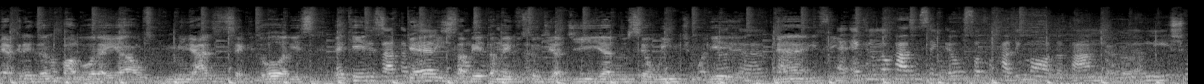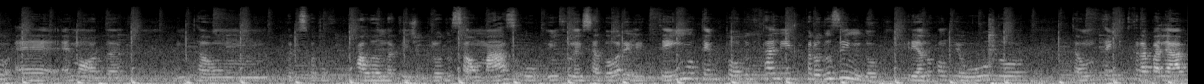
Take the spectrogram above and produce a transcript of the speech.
É agregando valor aí aos milhares de seguidores, é que eles Exatamente, querem saber também do seu dia a dia, do seu íntimo ali, Uhum. né? Enfim. É, é que no meu caso assim, eu sou focada em moda, tá? No Uhum. meu nicho é, é moda. Então, por isso que eu tô falando aqui de produção. Mas o influenciador, ele tem o tempo todo que tá ali produzindo, criando conteúdo. Então tem que trabalhar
